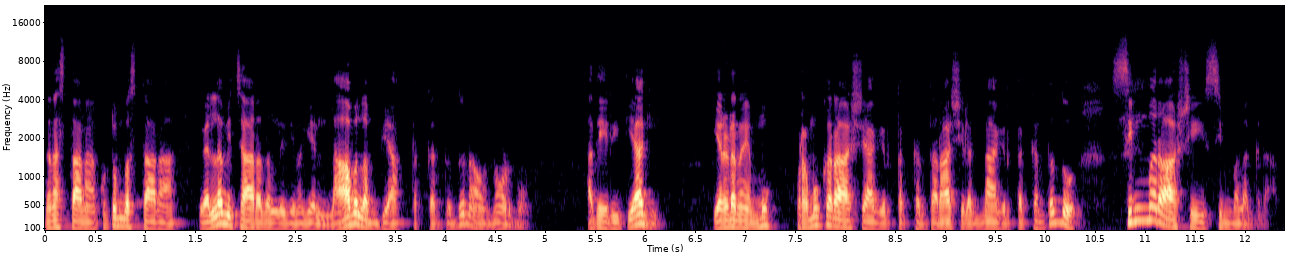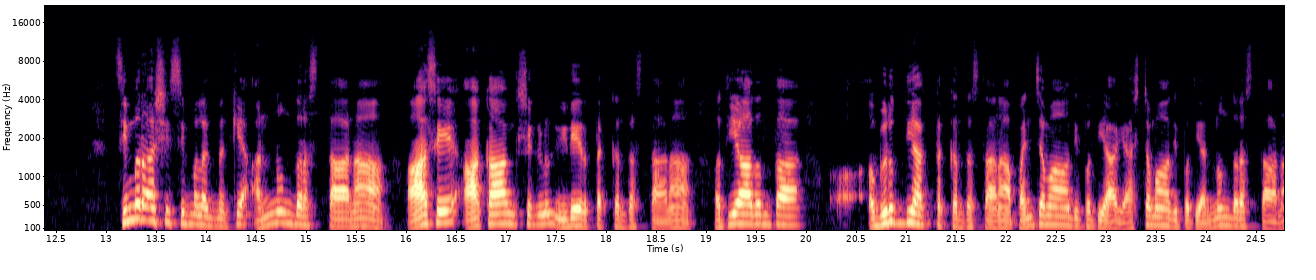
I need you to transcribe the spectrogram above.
ಧನಸ್ಥಾನ, ಕುಟುಂಬ ಸ್ಥಾನ ಇವೆಲ್ಲ ವಿಚಾರದಲ್ಲಿ ನಿಮಗೆ ಲಾಭ ಲಭ್ಯ ಆಗ್ತಕ್ಕಂಥದ್ದು ನಾವು ನೋಡ್ಬೋದು. ಅದೇ ರೀತಿಯಾಗಿ ಎರಡನೇ ಮುಖ್ ಪ್ರಮುಖ ರಾಶಿ ಆಗಿರ್ತಕ್ಕಂಥ ರಾಶಿ ಲಗ್ನ ಆಗಿರ್ತಕ್ಕಂಥದ್ದು ಸಿಂಹರಾಶಿ ಸಿಂಹಲಗ್ನ ಸಿಂಹರಾಶಿ ಸಿಂಹಲಗ್ನಕ್ಕೆ ಹನ್ನೊಂದರ ಸ್ಥಾನ. ಆಸೆ, ಆಕಾಂಕ್ಷೆಗಳು ಈಡೇರ್ತಕ್ಕಂಥ ಸ್ಥಾನ. ಅತಿಯಾದಂಥ ಅಭಿವೃದ್ಧಿ ಆಗ್ತಕ್ಕಂಥ ಸ್ಥಾನ. ಪಂಚಮಾಧಿಪತಿಯಾಗಿ ಅಷ್ಟಮಾಧಿಪತಿ ಹನ್ನೊಂದರ ಸ್ಥಾನ.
